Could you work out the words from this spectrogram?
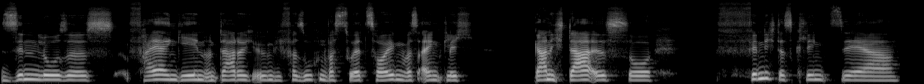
sinnloses Feiern gehen und dadurch irgendwie versuchen, was zu erzeugen, was eigentlich gar nicht da ist. So finde ich, das klingt sehr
